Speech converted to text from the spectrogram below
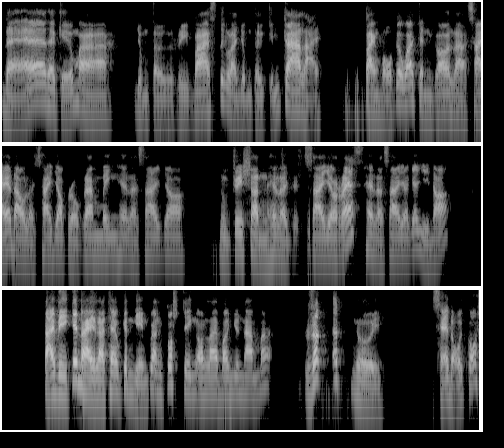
để theo kiểu mà dùng từ revise, tức là dùng từ kiểm tra lại toàn bộ cái quá trình coi là sai ở đâu, là sai do programming hay là sai do nutrition hay là sai do rest hay là sai do cái gì đó. Tại vì cái này là theo kinh nghiệm của anh coaching online bao nhiêu năm á, rất ít người sẽ đổi coach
